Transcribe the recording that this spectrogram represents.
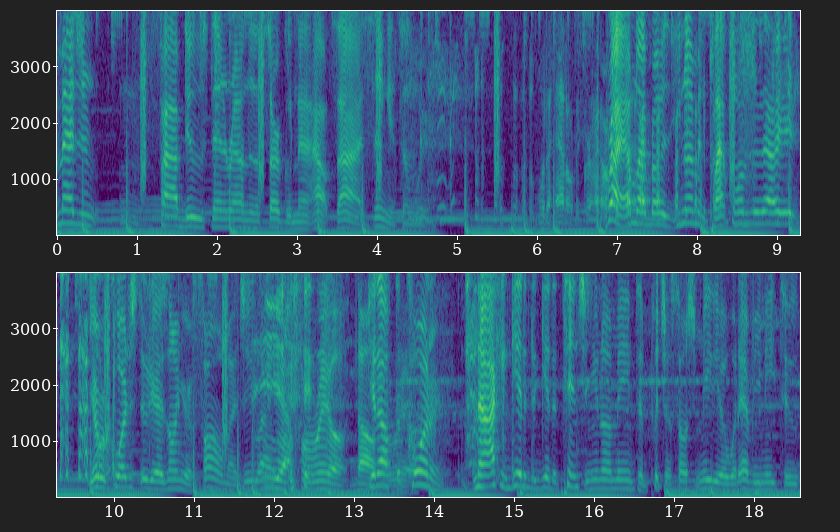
Imagine five dudes standing around in a circle now outside singing somewhere. with a hat on the ground. Right. I'm like, bro, you know how many platforms is out here? Your recording studio is on your phone, my G. Like, yeah, for real. No, get off the real. corner. now I can get it to get attention, you know what I mean, to put your social media or whatever you need to.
